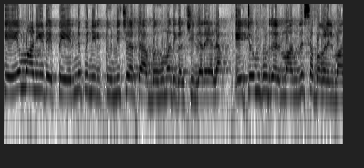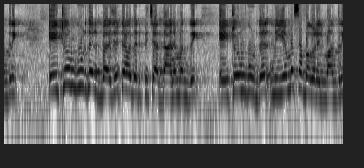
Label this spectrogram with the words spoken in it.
കെ എം മാണിയുടെ പേരിനു പിന്നിൽ തുന്നിച്ചേർത്ത ബഹുമതികൾ ചില്ലറയല്ല. ഏറ്റവും കൂടുതൽ മന്ത്രിസഭകളിൽ മന്ത്രി. ഏറ്റവും കൂടുതൽ ബജറ്റ് അവതരിപ്പിച്ച ധനമന്ത്രി ഏറ്റവും കൂടുതൽ നിയമസഭകളിൽ മന്ത്രി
